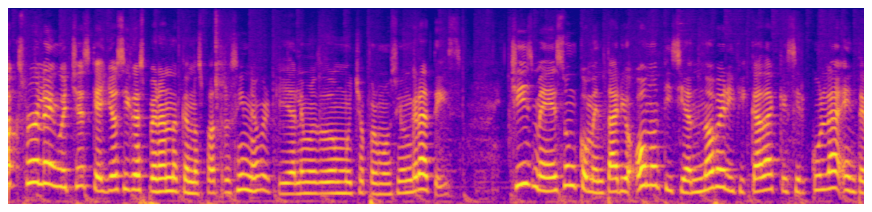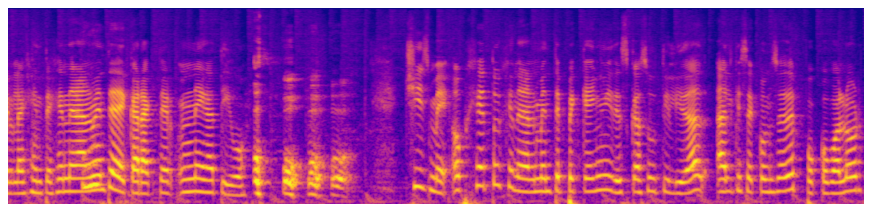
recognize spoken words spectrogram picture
Oxford Languages, que yo sigo esperando que nos patrocine porque ya le hemos dado mucha promoción gratis. Chisme es un comentario o noticia no verificada que circula entre la gente, generalmente de carácter negativo. Oh, oh, oh. Chisme, objeto generalmente pequeño y de escasa utilidad al que se concede poco valor.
